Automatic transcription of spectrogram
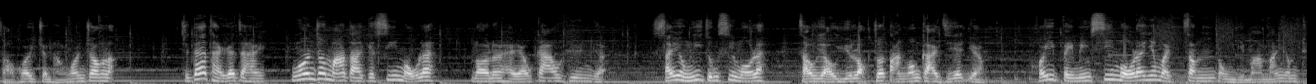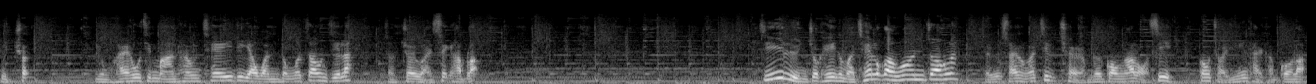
就可以进行安装啦。值得一提嘅就系安装马达嘅丝帽咧，内里系有胶圈嘅。使用呢种丝帽咧，就犹如落咗弹簧戒指一样，可以避免丝帽咧因为震动而慢慢咁脱出。用喺好似万向车呢啲有运动嘅装置咧，就最为适合啦。至于联续器同埋车辘嘅安装咧，就要使用一支长嘅钢瓦螺丝。刚才已经提及过啦。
